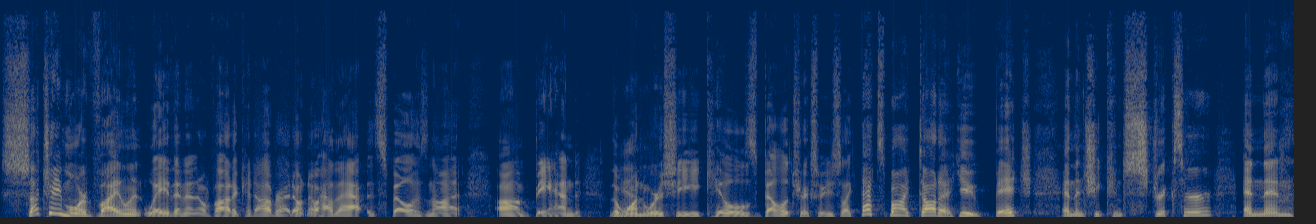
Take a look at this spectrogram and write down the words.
such a more violent way than an Avada Kedavra. I don't know how that spell is not um, banned. The Yeah. one where she kills Bellatrix, where he's like, "That's my daughter, you bitch," and then she constricts her, and then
